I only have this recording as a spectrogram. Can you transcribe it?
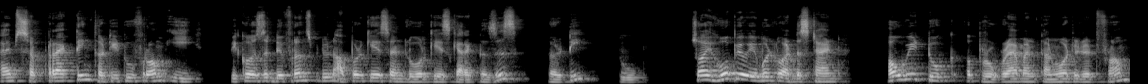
I am subtracting 32 from E because the difference between uppercase and lowercase characters is 32 so I hope you're able to understand how we took a program and converted it from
